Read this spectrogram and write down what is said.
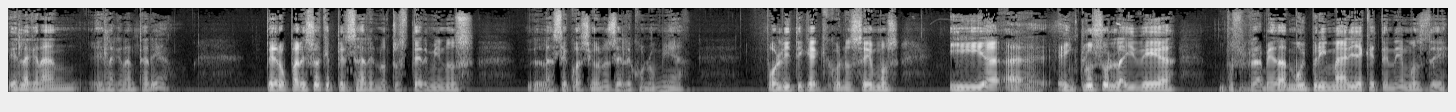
es la gran, es la gran tarea. Pero para eso hay que pensar en otros términos las ecuaciones de la economía política que conocemos y a- a- e incluso la idea, pues la muy primaria que tenemos de,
